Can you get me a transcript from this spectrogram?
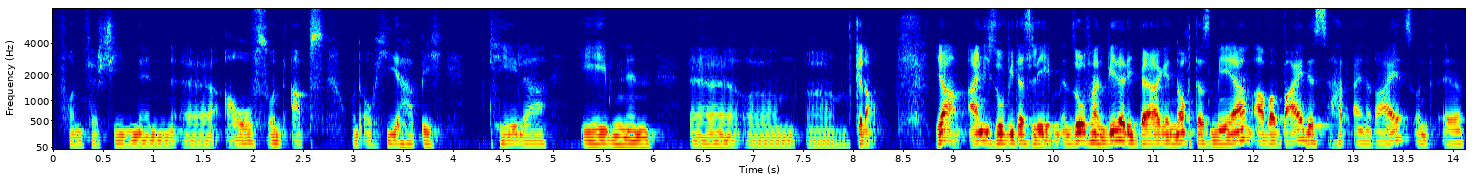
von verschiedenen äh, Aufs und Abs. Und auch hier habe ich Täler, Ebenen, äh, ähm, äh, genau. Ja, eigentlich so wie das Leben. Insofern weder die Berge noch das Meer, aber beides hat einen Reiz. Und äh,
